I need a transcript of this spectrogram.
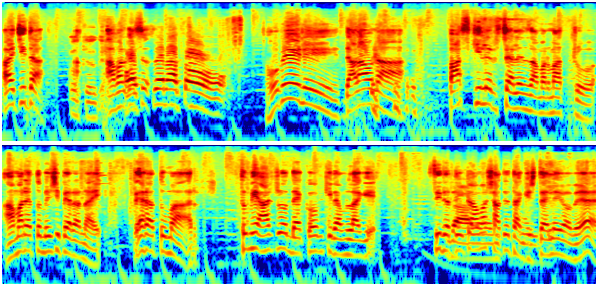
আয় চিতা। ওকে ওকে। আমার কাছে না তো। হবে নে দাঁড়াও না। পাঁচ কিলের চ্যালেঞ্জ আমার মাত্র। আমার এত বেশি প্যারা নাই। প্যারা তোমার। তুমি আসো দেখো কিরাম লাগে। সিধা তুই একটু আমার সাথে থাকিস। তাইলেই হবে হ্যাঁ?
